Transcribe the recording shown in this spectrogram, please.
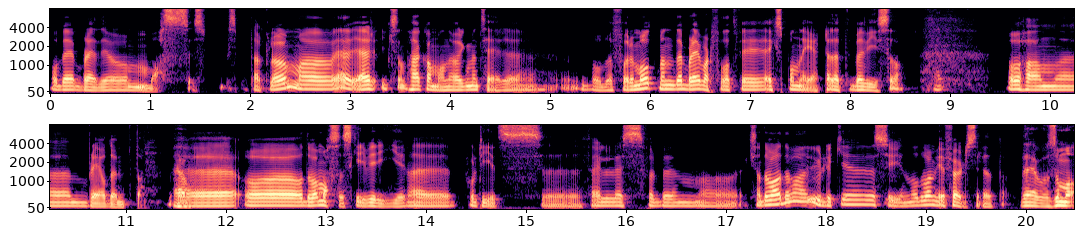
Og det ble det jo masse spetakkel om. og jeg, jeg, ikke sant, Her kan man jo argumentere både for og mot, men det ble i hvert fall at vi eksponerte dette beviset. da. Ja. Og han eh, ble jo dømt, da. Ja. Uh, og det var masse skriverier med Politiets uh, Fellesforbund. Og, det, var, det, var, ulike syn, og det var mye følelser i dette. Det er jo som å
